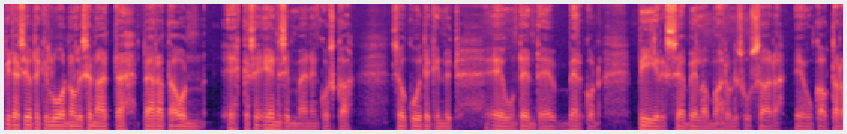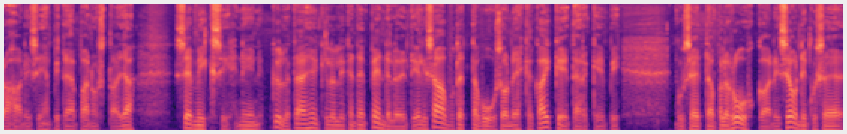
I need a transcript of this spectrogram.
pitäisi jotenkin luonnollisena, että päärata on ehkä se ensimmäinen, koska se on kuitenkin nyt EUn TNT-verkon piirissä ja meillä on mahdollisuus saada EUn kautta rahaa, niin siihen pitää panostaa. Ja se miksi, niin kyllä tämä henkilöliikenteen pendelöinti, eli saavutettavuus on ehkä kaikkein tärkeimpi kuin se, että on paljon ruuhkaa, niin se on niin kuin se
